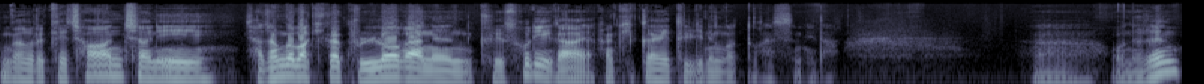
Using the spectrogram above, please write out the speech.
뭔가 그렇게 천천히 자전거 바퀴가 굴러가는 그 소리가 약간 귓가에 들리는 것도 같습니다. 어, 오늘은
